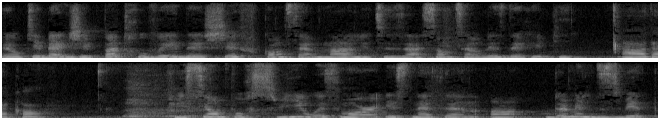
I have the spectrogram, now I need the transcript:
Euh, au Québec, j'ai pas trouvé de chiffres concernant l'utilisation de services de répit. Ah, d'accord. Puis si on poursuit, Withmore et Snethen, en 2018,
